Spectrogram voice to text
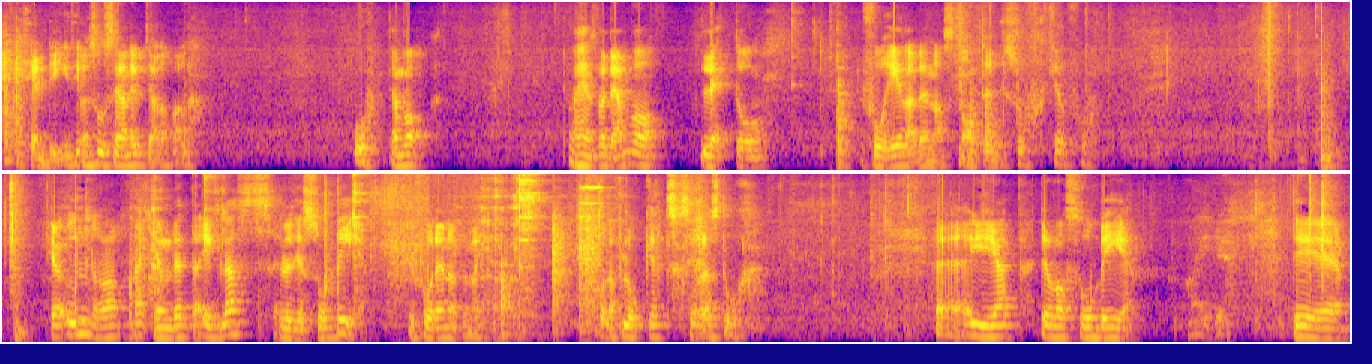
Det hände ingenting men så ser den ut i alla fall. Oh, den var... Det var hemskt vad den var lätt att... Du får hela denna snart. Så ska jag få... Jag undrar verkligen om detta är glass eller det är sorbet. Du får den upp mig. Kolla på locket, se vad det står. Eh, japp, det var sorbet. Det är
